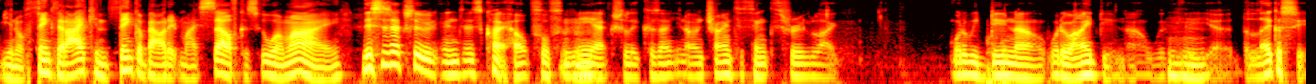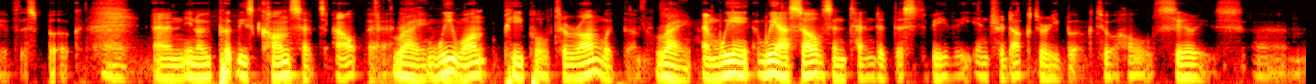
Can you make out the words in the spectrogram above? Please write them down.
you know, think that I can think about it myself. Because who am I? This is actually and it's quite helpful for me Mhm. actually because I you know I'm trying to think through like what do we do now? What do I do now with Mhm. the uh, the legacy of this book? And you know, we put these concepts out there. Right. We want people to run with them, Right. and we we ourselves intended this to be the introductory book to a whole series. Um,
